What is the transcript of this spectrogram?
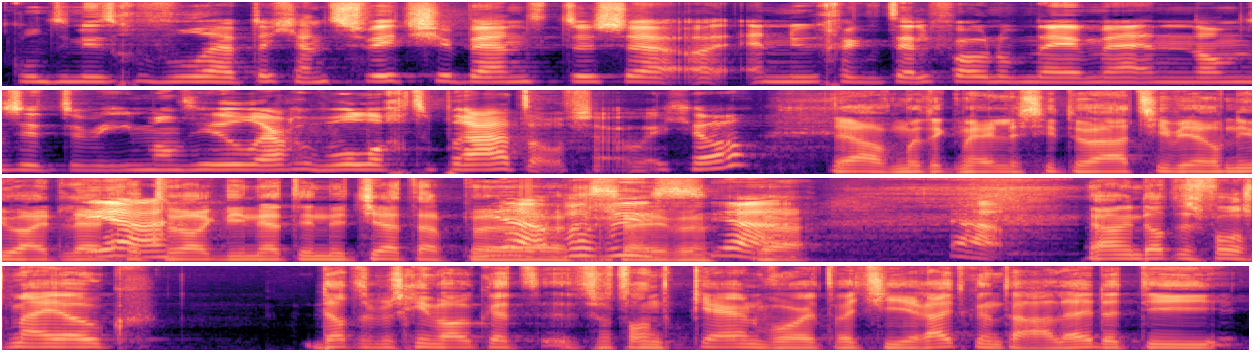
continu het gevoel hebt dat je aan het switchen bent tussen eh, en nu ga ik de telefoon opnemen en dan zit er iemand heel erg wollig te praten of zo, weet je wel? Ja, of moet ik mijn hele situatie weer opnieuw uitleggen... Ja. terwijl ik die net in de chat heb eh, Ja, precies, gegeven? ja. ja. Ja, Ja, en dat is volgens mij ook... dat is misschien wel ook het, het soort van kernwoord wat je hieruit kunt halen. Hè? Dat, die,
